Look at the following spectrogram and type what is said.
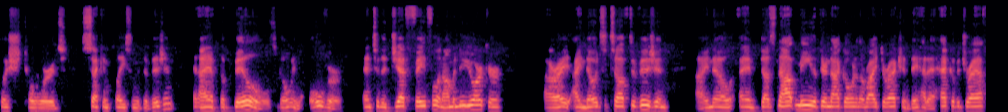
push towards second place in the division. And I have the Bills going over. And to the Jet faithful, and I'm a New Yorker, all right, I know it's a tough division. I know, and does not mean that they're not going in the right direction. They had a heck of a draft,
